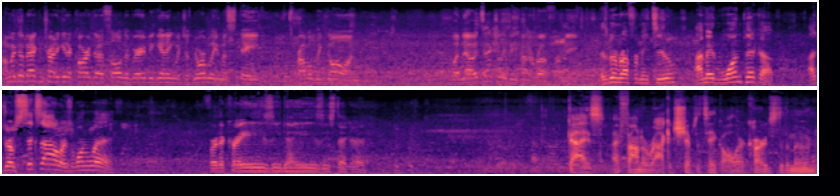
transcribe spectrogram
I'm gonna go back and try to get a card that I saw in the very beginning, which is normally a mistake. It's probably gone. But no, it's actually been kind of rough for me. It's been rough for me too. I made one pickup. I drove six hours one way for the crazy daisy sticker. Guys, I found a rocket ship to take all our cards to the moon.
